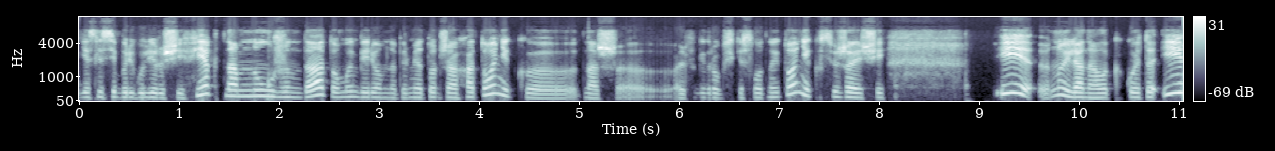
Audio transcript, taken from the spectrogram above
если себорегулирующий эффект нам нужен, да, то мы берем, например, тот же ахатоник, наш альфа-гидроксикислотный тоник освежающий, и, ну или аналог какой-то, и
